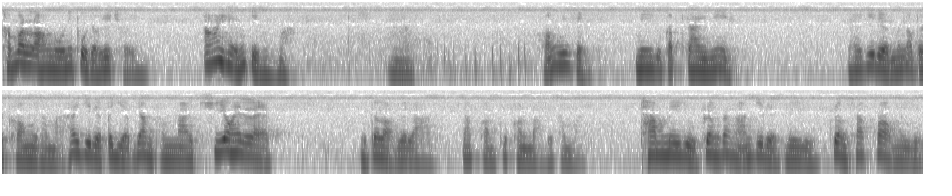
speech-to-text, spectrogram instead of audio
คำว่าลองดูนี่พูดเฉยๆเอาให้เห็นจริงว่าของวิเศษมีอยู่กับใจนี่ให้กิเลสมันเอาไปคลองไปทำไมให้กิเลสไปเหยียบย่ำทำลายเคี้ยวให้แหลกอยู่ตลอดเวลา รับความทุกข์ความบาปไปทำไม ทำมีอยู่เครื่องสังหารกิเลสมีอยู่ เครื่องซักฟอกมีอยู่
